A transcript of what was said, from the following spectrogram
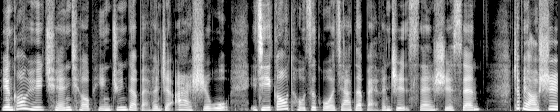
远高于全球平均的百分之二十五，以及高投资国家的百分之三十三。这表示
